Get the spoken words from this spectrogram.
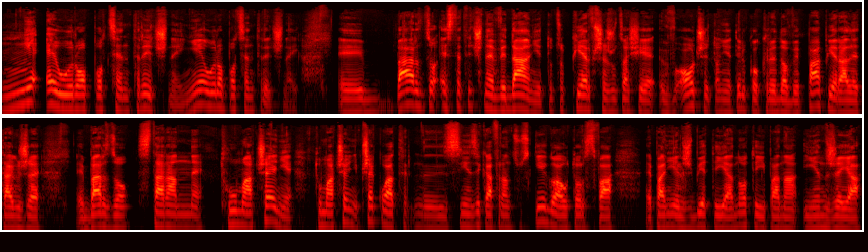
nieeuropocentrycznej, nieeuropocentrycznej. E, bardzo estetyczne wydanie, to co pierwsze rzuca się w oczy, to nie tylko kredowy papier, ale także bardzo staranne tłumaczenie, tłumaczenie, przekład e, z języka francuskiego autorstwa pani Elżbiety Janoty i pana Jędrzeja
